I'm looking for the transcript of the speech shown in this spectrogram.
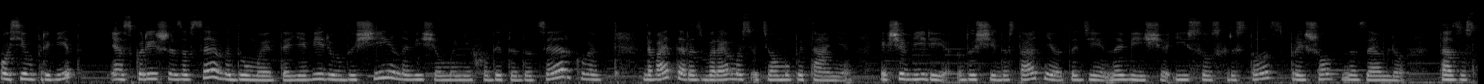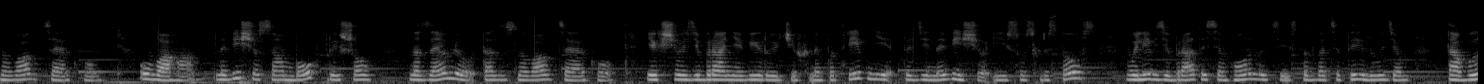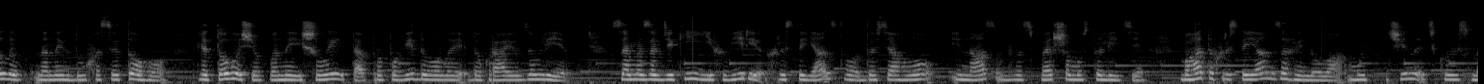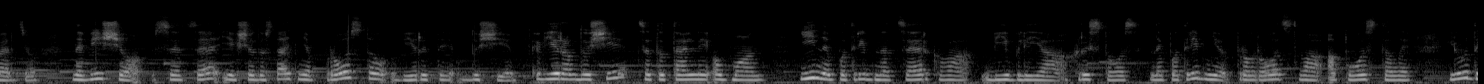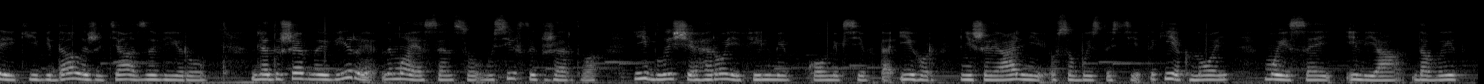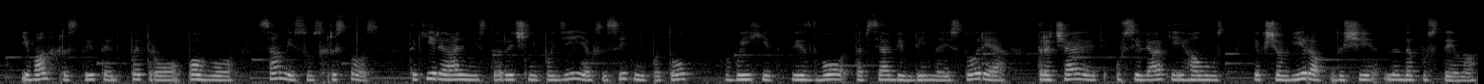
Усім привіт! Е, Скоріше за все, ви думаєте, я вірю в душі, навіщо мені ходити до церкви? Давайте розберемось у цьому питанні. Якщо вірі в душі достатньо, тоді навіщо Ісус Христос прийшов на землю та заснував церкву? Увага! Навіщо сам Бог прийшов на землю та заснував церкву? Якщо зібрання віруючих не потрібні, тоді навіщо Ісус Христос велів зібратися в горниці 120 людям та вилив на них Духа Святого для того, щоб вони йшли та проповідували до краю землі. Саме завдяки їх вірі християнство досягло і нас в 21 столітті. Багато християн загинуло мученицькою смертю. Навіщо все це, якщо достатньо просто вірити в душі? Віра в душі це тотальний обман. Їй не потрібна церква, Біблія, Христос, не потрібні пророцтва, апостоли, люди, які віддали життя за віру. Для душевної віри немає сенсу в усіх цих жертвах. Їй ближче герої фільмів, коміксів та ігор, ніж реальні особистості, такі як Ной, Моїсей, Ілля, Давид, Іван Хреститель, Петро, Павло, сам Ісус Христос. Такі реальні історичні події, як Всесвітній потоп, Вихід, Різдво та вся біблійна історія втрачають усілякий галузд, якщо віра в душі недопустима.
